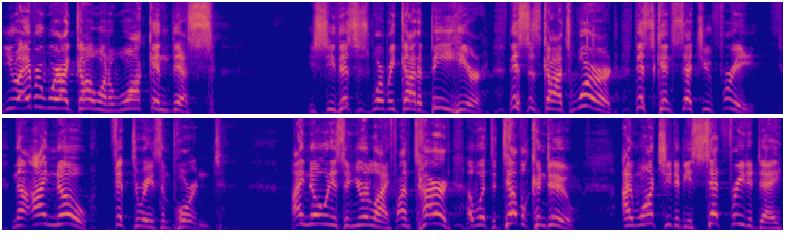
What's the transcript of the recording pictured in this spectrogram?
you know, everywhere I go, I want to walk in this. You see, this is where we got to be here. This is God's word. This can set you free. Now, I know victory is important. I know it is in your life. I'm tired of what the devil can do. I want you to be set free today.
